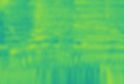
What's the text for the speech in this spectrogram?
So I go down.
